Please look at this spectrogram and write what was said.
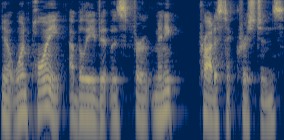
You know at one point i believe it was for many protestant christians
